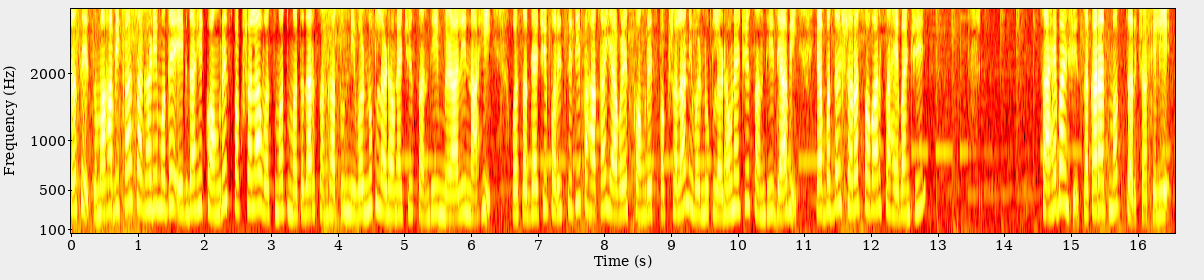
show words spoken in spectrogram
तसेच महाविकास आघाडीमध्ये एकदाही काँग्रेस पक्षाला वसमत मतदारसंघातून निवडणूक लढवण्याची संधी मिळाली नाही व सध्याची परिस्थिती पाहता यावेळेस काँग्रेस पक्षाला निवडणूक लढवण्याची संधी द्यावी याबद्दल शरद पवार साहेबांची साहेबांशी सकारात्मक चर्चा केली आहे.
